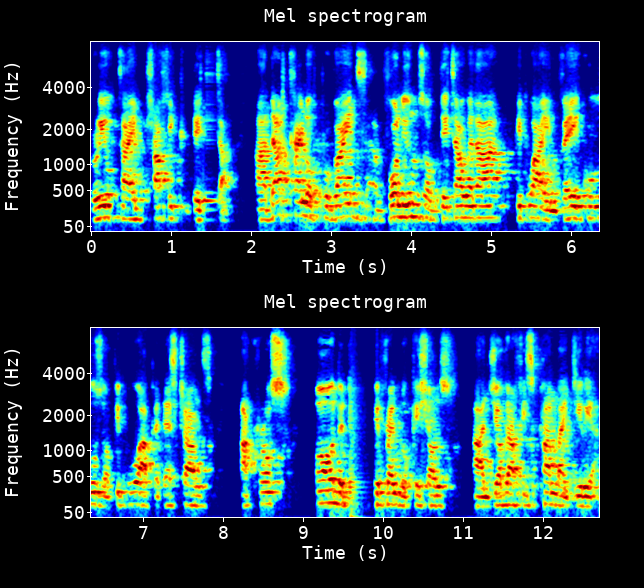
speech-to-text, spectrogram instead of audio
real-time traffic data. Uh, that kind of provides uh, volumes of data, whether people are in vehicles or people are pedestrians across all the different locations and geographies pan Nigeria.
